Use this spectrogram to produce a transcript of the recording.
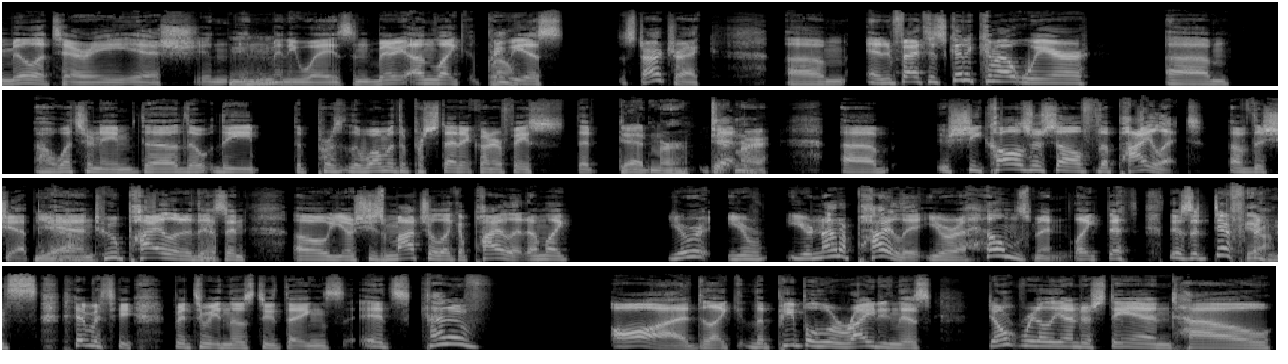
unmilitary ish in, in Mhm. many ways, and very unlike previous Star Trek. Um, and in fact, it's going to come out where, um, oh, what's her name? The the the the the one with the prosthetic on her face that Detmer. Detmer. Um, she calls herself the pilot of the ship. Yeah. And who piloted this? And oh, you know, she's macho like a pilot. I'm like, you're you're you're not a pilot. You're a helmsman. Like that. There's a difference between between those two things. It's kind of odd. Like the people who are writing this don't really understand how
